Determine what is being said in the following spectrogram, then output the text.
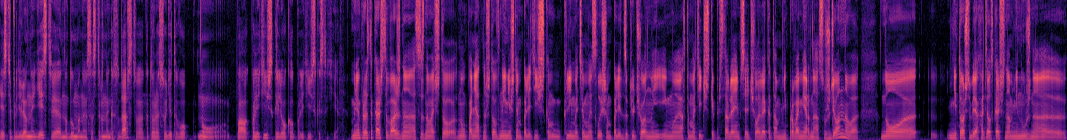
есть определенные действия, надуманные со стороны государства, которое судит его, ну, по политической или околополитической статье. Мне просто кажется важно осознавать, что, ну, понятно, что в нынешнем политическом климате мы слышим политзаключенный, и мы автоматически представляем себе человека там неправомерно осужденного, но не то, чтобы я хотел сказать, что нам не нужно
